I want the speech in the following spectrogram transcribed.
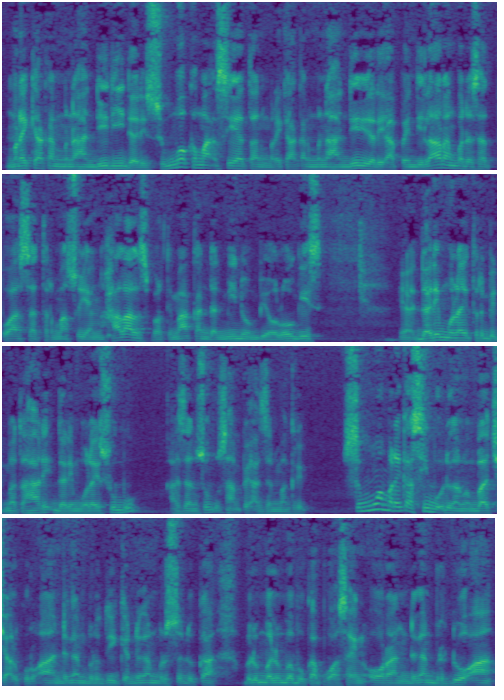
Mereka akan menahan diri dari semua kemaksiatan. Mereka akan menahan diri dari apa yang dilarang pada saat puasa termasuk yang halal seperti makan dan minum biologis. Ya, dari mulai terbit matahari, dari mulai subuh, azan subuh sampai azan maghrib. Semua mereka sibuk dengan membaca Al-Quran, dengan berzikir, dengan bersedekah, belum belum buka puasain orang, dengan berdoa.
